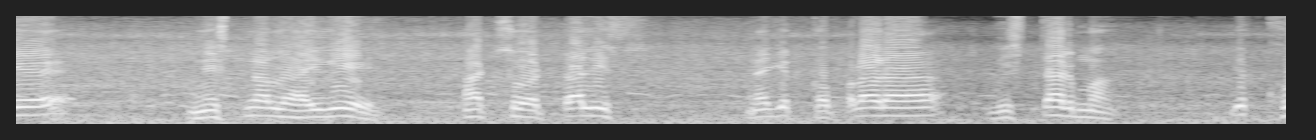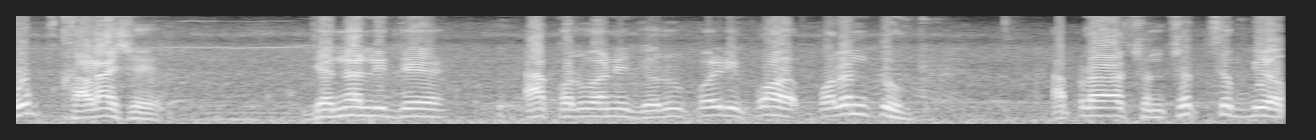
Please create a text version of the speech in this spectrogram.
કે નેશનલ હાઈવે આઠસો અડતાલીસના જે કપરાડા વિસ્તારમાં જે ખૂબ ખાડા છે, જેના લીધે આ કરવાની જરૂર પડી. પરંતુ આપણા સંસદ સભ્ય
